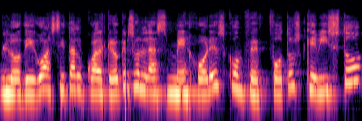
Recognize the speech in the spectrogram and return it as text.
lo digo así tal cual, creo que son las mejores concept fotos que he visto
